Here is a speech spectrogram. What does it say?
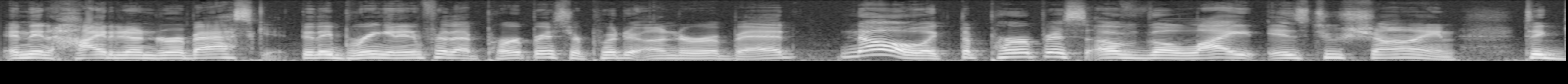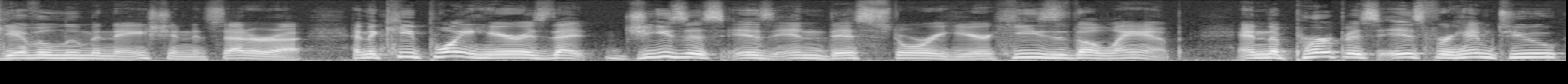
and then hide it under a basket? Do they bring it in for that purpose or put it under a bed? No, like the purpose of the light is to shine, to give illumination, etc. And the key point here is that Jesus is in this story here. He's the lamp. And the purpose is for him to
